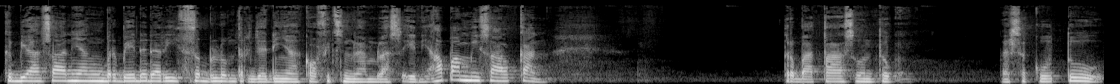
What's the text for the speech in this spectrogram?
kebiasaan yang berbeda dari sebelum terjadinya COVID-19 ini? Apa misalkan terbatas untuk bersekutu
